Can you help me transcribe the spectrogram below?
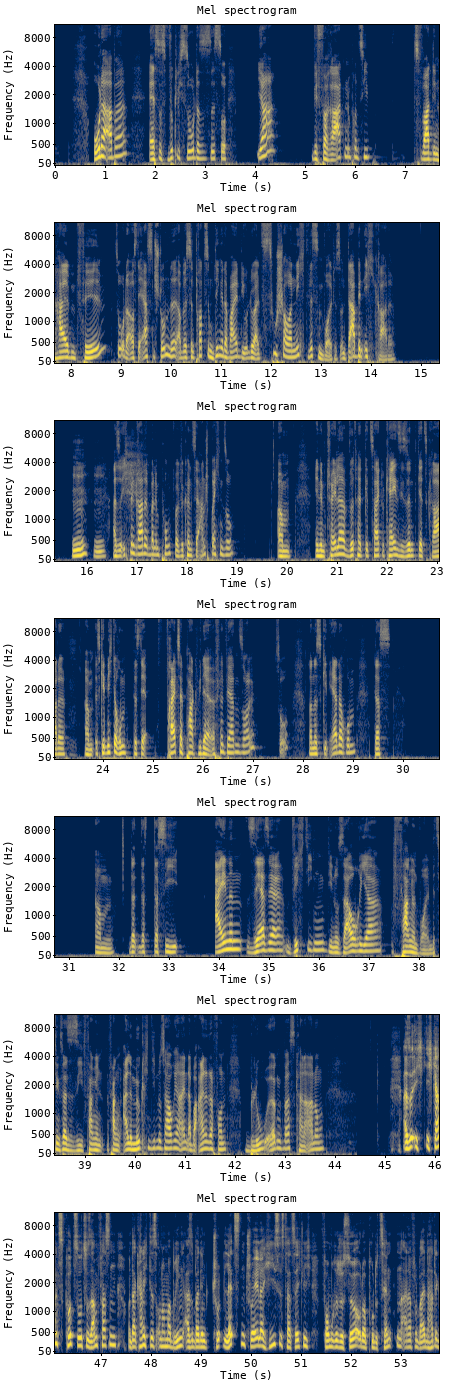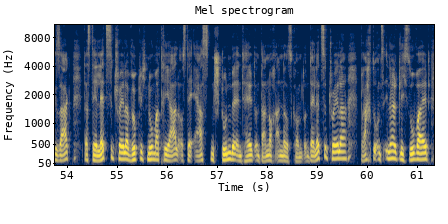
Oder aber es ist wirklich so, dass es ist so, ja, wir verraten im Prinzip zwar den halben Film, so oder aus der ersten Stunde, aber es sind trotzdem Dinge dabei, die du als Zuschauer nicht wissen wolltest. Und da bin ich gerade. Hm, hm. Also ich bin gerade bei dem Punkt, weil wir können es ja ansprechen so. Ähm, in dem Trailer wird halt gezeigt, okay, sie sind jetzt gerade. Ähm, es geht nicht darum, dass der Freizeitpark wieder eröffnet werden soll, so, sondern es geht eher darum, dass, ähm, dass, dass sie einen sehr, sehr wichtigen Dinosaurier fangen wollen. Beziehungsweise sie fangen, fangen alle möglichen Dinosaurier ein, aber einer davon, Blue irgendwas, keine Ahnung. Also ich, ich kann es kurz so zusammenfassen und da kann ich das auch noch mal bringen. Also bei dem Tra letzten Trailer hieß es tatsächlich vom Regisseur oder Produzenten, einer von beiden hatte gesagt, dass der letzte Trailer wirklich nur Material aus der ersten Stunde enthält und dann noch anderes kommt. Und der letzte Trailer brachte uns inhaltlich so weit,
